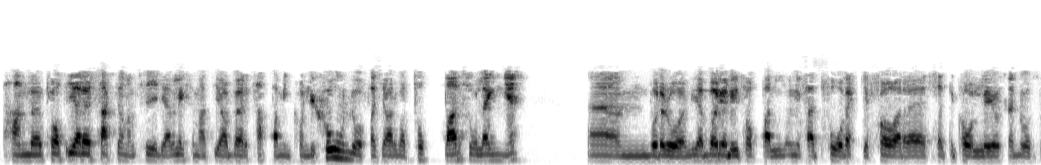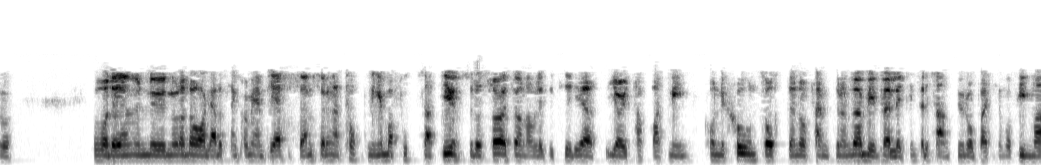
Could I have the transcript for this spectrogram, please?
han började prata, jag hade sagt till honom tidigare liksom att jag började tappa min kondition då för att jag hade varit toppad så länge. Um, både då, jag började ju toppa ungefär två veckor före Säter Collie och sen då så, så var det nu några dagar och sen kom jag hem till SM. Så den här toppningen bara fortsatte ju. Så då sa jag till honom lite tidigare att jag har ju tappat min kondition. Så 800 och 1500 blir väldigt intressant nu då på SM och simma.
